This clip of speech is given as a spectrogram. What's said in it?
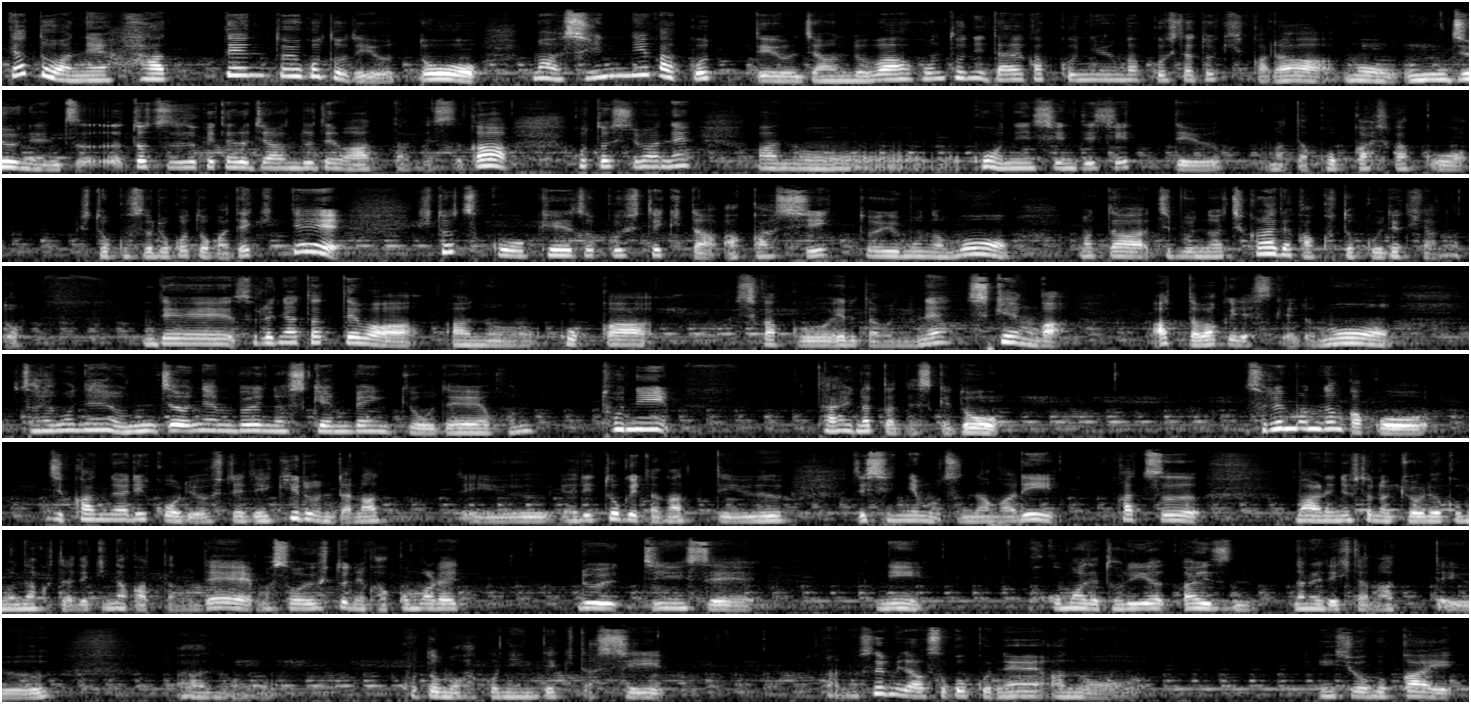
であとはね発展ということで言うと、まあ、心理学っていうジャンルは本当に大学入学した時からもううん十年ずっと続けてるジャンルではあったんですが今年はね、あの、公認心理師っていうまた国家資格を取得することができて一つこう継続してきた証というものもまた自分の力で獲得できたなと。でそれにあたってはあの国家資格を得るためのね試験があったわけですけれどもそれもねうん十年ぶりの試験勉強で本当に大変だったんですけどそれもなんかこう時間のやりくりをしてできるんだなっていうやり遂げたなっていう自信にもつながりかつ周りの人の協力もなくてはできなかったので、まあ、そういう人に囲まれる人生にここまでとりあえず慣れてきたなっていうあのことも確認できたしあのそういう意味ではすごくねあの印象深い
